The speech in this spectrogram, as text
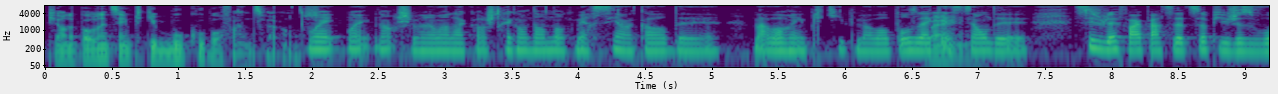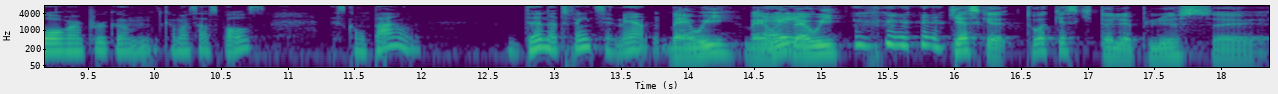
Puis on n'a pas besoin de s'impliquer beaucoup pour faire une différence. Oui, oui, non, je suis vraiment d'accord. Je suis très contente. Donc, merci encore de m'avoir impliqué puis m'avoir posé la Ben. question de si je voulais faire partie de ça puis juste voir un peu comme, comment ça se passe. Est-ce qu'on parle de notre fin de semaine? Ben oui, ben Hey. oui, ben oui. qu'est-ce que, toi, qu'est-ce qui t'a le plus, euh,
